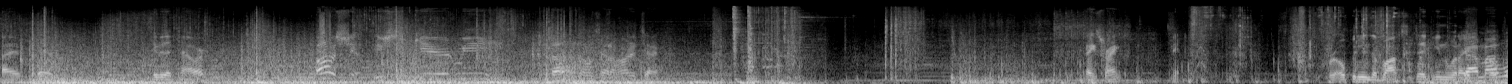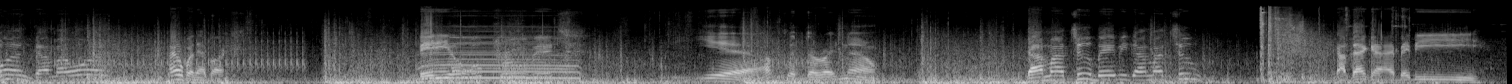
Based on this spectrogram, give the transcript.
Five, four. Maybe the tower? Oh shit, you scared me! Oh, I almost had a heart attack. Thanks, Frank. Yeah. We're opening the box and taking what I Got my opened. one, got my one. I opened that box. Video will prove it. Yeah, I'll clip that right now. Got my two, baby, got my two. Got that guy, baby.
